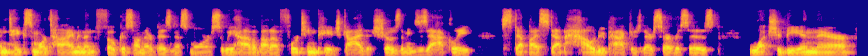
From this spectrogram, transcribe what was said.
and take some more time and then focus on their business more. So we have about a 14 page guide that shows them exactly step by step how to package their services, what should be in there,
